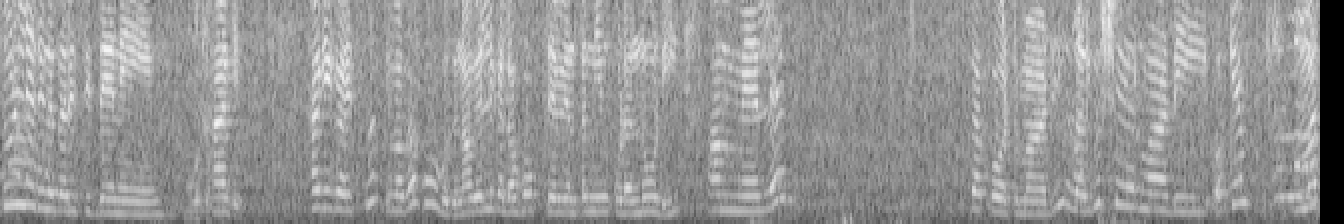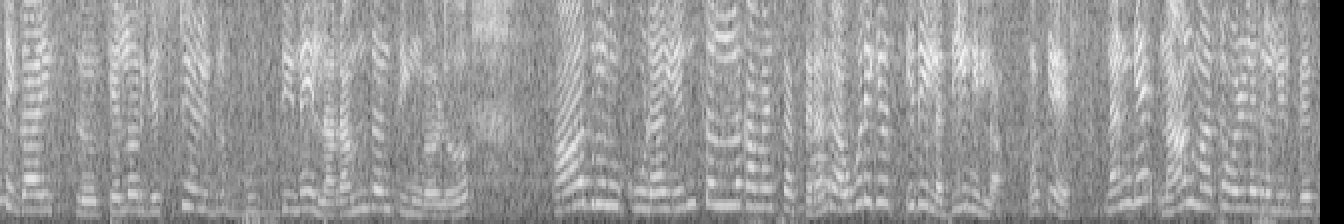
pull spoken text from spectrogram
ಸುಳ್ಯದಿಂದ ತರಿಸಿದ್ದೇನೆ. ಹಾಗೆ ಹಾಗೆ ಗೈಸ್ ಇವಾಗ ಹೋಗುದು. ನಾವು ಎಲ್ಲಿಗೆಲ್ಲ ಹೋಗ್ತೇವೆ ಅಂತ ನೀವು ಕೂಡ ನೋಡಿ ಆಮೇಲೆ ಸಪೋರ್ಟ್ ಮಾಡಿ ಎಲ್ಲರಿಗೂ ಶೇರ್ ಮಾಡಿ ಓಕೆ ಮತ್ತೆ ಗಾಯ್ಸ್ ಕೆಲವರಿಗೆ ಎಷ್ಟು ಹೇಳಿದ್ರು ಬುದ್ಧಿನೇ ಇಲ್ಲ. ರಂಜಾನ್ ತಿಂಗಳು ಆದ್ರೂ ಕೂಡ ಎಂತೆಲ್ಲ ಕಮೆಂಟ್ಸ್ ಆಗ್ತಾರೆ ಅಂದ್ರೆ ಅವರಿಗೆ ಇದಿಲ್ಲ, ದೀನಿಲ್ಲ. ಓಕೆ ನನಗೆ, ನಾನು ಮಾತ್ರ ಒಳ್ಳೆದ್ರಲ್ಲಿ ಇರಬೇಕು,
